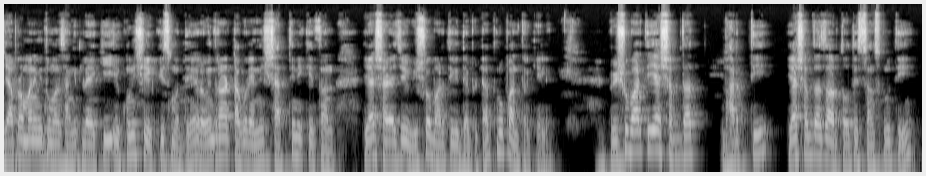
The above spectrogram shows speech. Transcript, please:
ज्याप्रमाणे मी तुम्हाला सांगितलं आहे की एकोणीसशे एकवीसमध्ये रवींद्रनाथ ठाकूर यांनी शांतिनिकेतन या शाळेचे विश्वभारती विद्यापीठात रूपांतर केले. विश्वभारती या शब्दात भारती या शब्दाचा अर्थ होते संस्कृती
